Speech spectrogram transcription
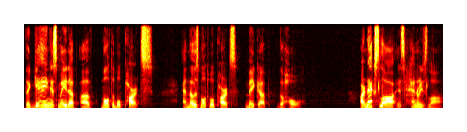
the gang is made up of multiple parts, and those multiple parts make up the whole. Our next law is Henry's Law.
